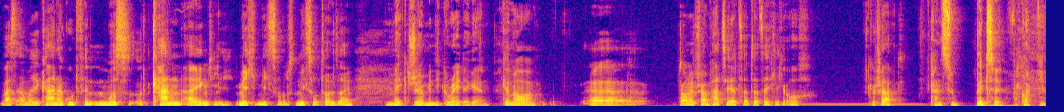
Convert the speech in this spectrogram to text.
was Amerikaner gut finden muss und kann eigentlich nicht, nicht, so, nicht so toll sein. Make Germany great again. Genau. Äh, Donald Trump hat sie jetzt tatsächlich auch geschafft. Kannst du bitte, oh Gott, wie,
